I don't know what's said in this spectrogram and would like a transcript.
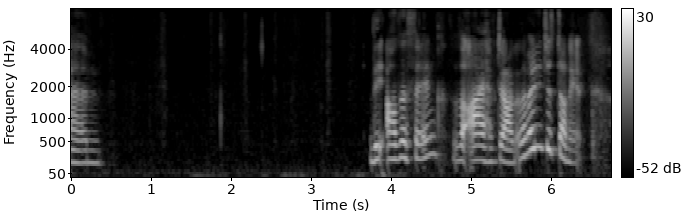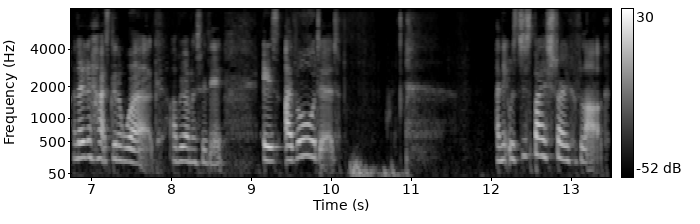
Um, the other thing that I have done, and I've only just done it, I don't know how it's going to work, I'll be honest with you, is I've ordered, and it was just by a stroke of luck,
